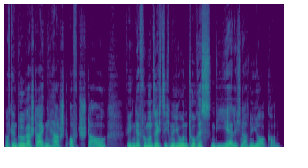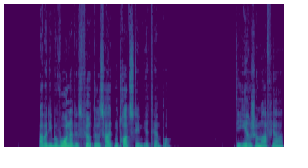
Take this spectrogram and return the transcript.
auf den Bürgersteigen herrscht oft Stau wegen der 65 Millionen Touristen, die jährlich nach New York kommen. Aber die Bewohner des Viertels halten trotzdem ihr Tempo. Die irische Mafia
